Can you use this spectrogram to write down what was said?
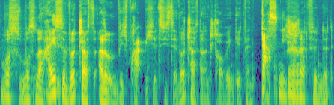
Muss, muss eine heiße Wirtschaft. Also, ich frage mich jetzt, wie es der Wirtschaft an Straubing geht, wenn das nicht ja. stattfindet.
